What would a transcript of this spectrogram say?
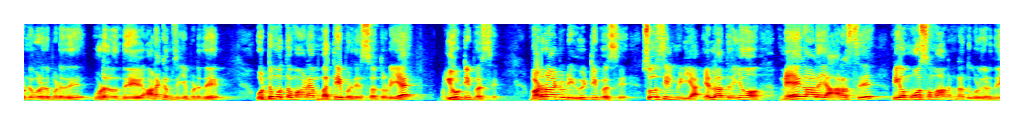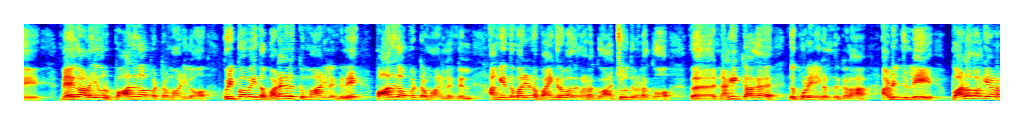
கொண்டு வரப்படுது உடல் வந்து அடக்கம் செய்யப்படுது. ஒட்டுமொத்தமான மத்திய பிரதேசத்துடைய யூடிபஸ் வடநாட்டுடைய யூடியூபர்ஸ் சோசியல் மீடியா எல்லாத்துலேயும் மேகாலய அரசு மிக மோசமாக நடந்து கொள்கிறது. மேகாலயா ஒரு பாதுகாப்பற்ற மாநிலம். குறிப்பாகவே இந்த வடகிழக்கு மாநிலங்களே பாதுகாப்பற்ற மாநிலங்கள். அங்கே இந்த மாதிரியான பயங்கரவாதங்கள் நடக்கும் அச்சுறுத்தல் நடக்கும் நகைக்காக இந்த கொலை நிகழ்ந்திருக்கலாம் அப்படின்னு சொல்லி பல வகையான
